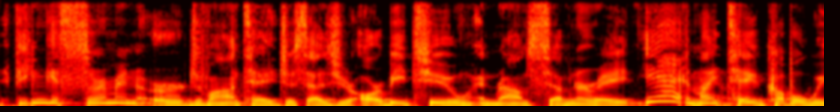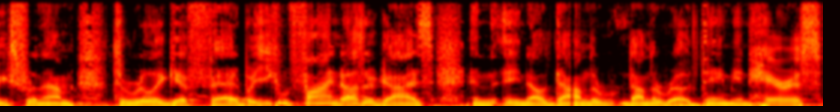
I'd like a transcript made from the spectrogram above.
If you can get Sermon or Javonte just as your RB2 in round seven or eight, yeah, it might take a couple weeks for them to really get fed, but you can find other guys in you know down the down the road. Damien Harris,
